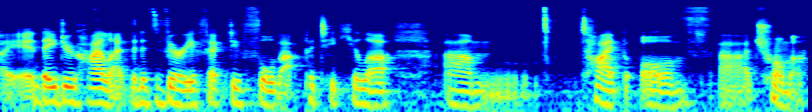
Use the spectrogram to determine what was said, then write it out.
they do highlight that it's very effective for that particular um, type of uh, trauma.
